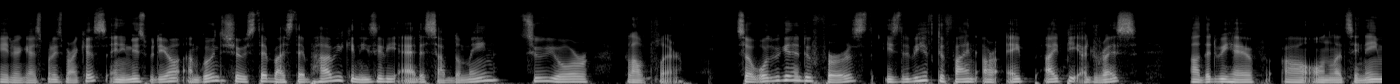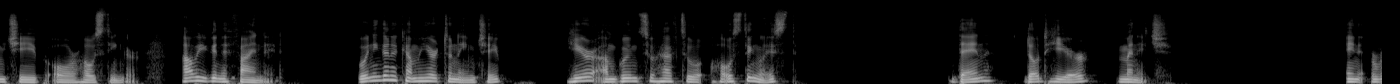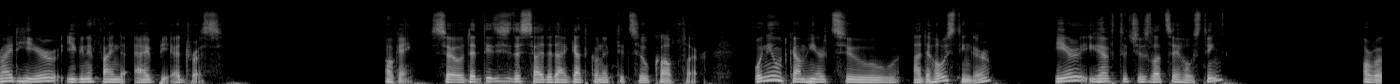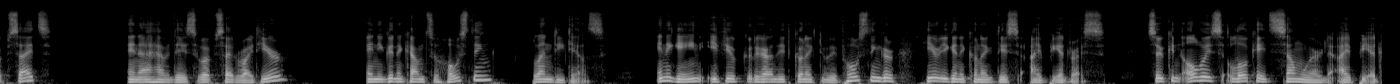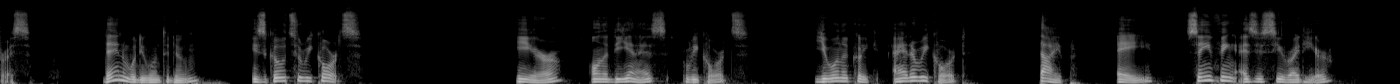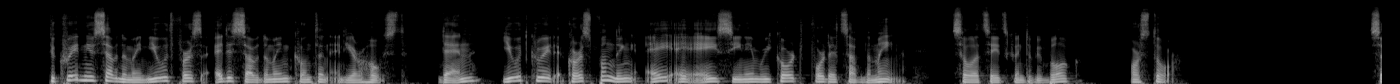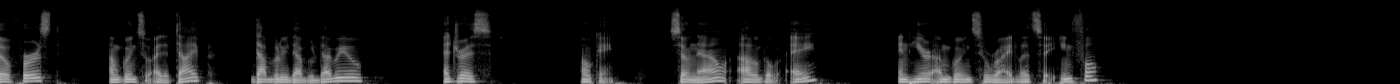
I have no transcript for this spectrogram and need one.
Hey there guys, my name is Marcus and in this video I'm going to show you step by step how you can easily add a subdomain to your Cloudflare. So what we're going to do first is that we have to find our IP address uh, that we have uh, on let's say Namecheap or Hostinger. How are you going to find it? When you're going to come here to Namecheap, here I'm going to have to hosting list, then dot here manage and right here you're gonna find the IP address. Okay, so that this is the site that I got connected to Cloudflare. When you would come here to uh, the hostinger, here you have to choose, let's say, hosting or websites. And I have this website right here. And you're gonna come to hosting, plan details. And again, if you could have it connected with Hostinger, here you're gonna connect this IP address. So you can always locate somewhere the IP address. Then what you want to do is go to records. Here on the DNS records, you want to click add a record, type A, same thing as you see right here. To create new subdomain, you would first add a subdomain content at your host. Then you would create a corresponding AAA CNAME record for that subdomain. So let's say it's going to be blog or store. So first, I'm going to add a type www address. Okay. So now i'll go a and here i'm going to write let's say info.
